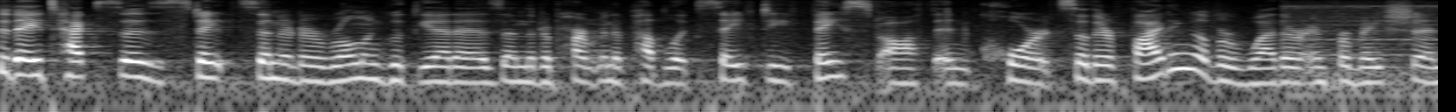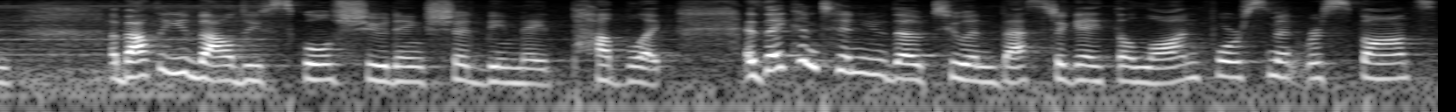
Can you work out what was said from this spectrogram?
Today, Texas State Senator Roland Gutierrez and the Department of Public Safety faced off in court. So they're fighting over whether information about the Uvalde school shooting should be made public. As they continue, though, to investigate the law enforcement response,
